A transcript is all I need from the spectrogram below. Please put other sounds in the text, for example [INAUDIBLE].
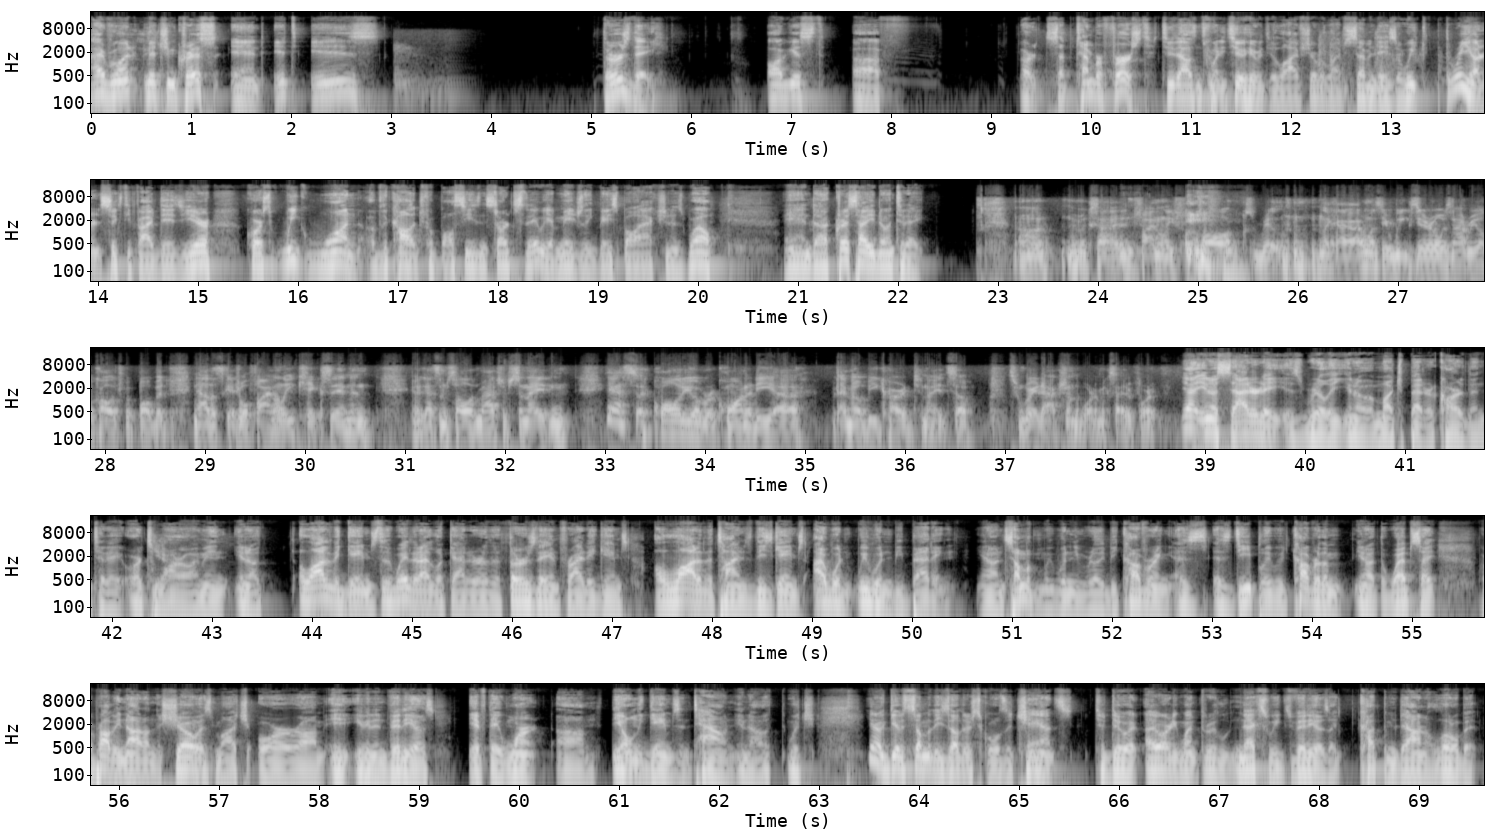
Hi, everyone. Mitch and Chris, and it is Thursday, August uh, or September 1st, 2022, here with your live show. We're live seven days a week, 365 days a year. Of course, week one of the college football season starts today. We have Major League Baseball action as well. And uh, Chris, how are you doing today? Uh, I'm excited. Finally, football. [LAUGHS] real, [LAUGHS] like I, I don't want to say week zero was not real college football, but now the schedule finally kicks in, and you know, got some solid matchups tonight. And yes, a quality over quantity uh, MLB card tonight. So some great action on the board. I'm excited for it. Yeah, you know, Saturday is really you know a much better card than today or tomorrow. Yeah. I mean, you know, a lot of the games, the way that I look at it, are the Thursday and Friday games. A lot of the times, these games, I wouldn't, we wouldn't be betting. You know, and some of them we wouldn't even really be covering as as deeply. We'd cover them, you know, at the website, but probably not on the show as much, or um, even in videos if they weren't um, the only games in town, you know, which, you know, gives some of these other schools a chance to do it. I already went through next week's videos. I cut them down a little bit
